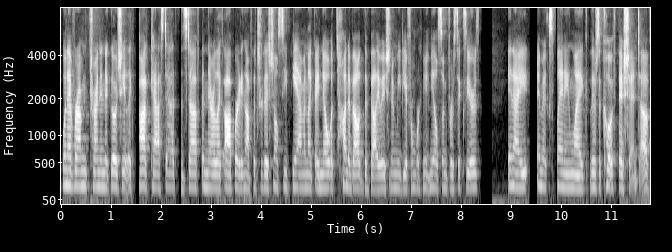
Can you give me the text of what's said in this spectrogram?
whenever i'm trying to negotiate like podcast ads and stuff and they're like operating off a traditional cpm and like i know a ton about the valuation of media from working at nielsen for six years and i am explaining like there's a coefficient of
